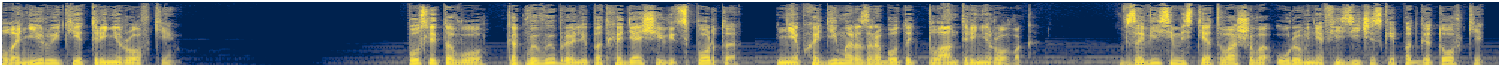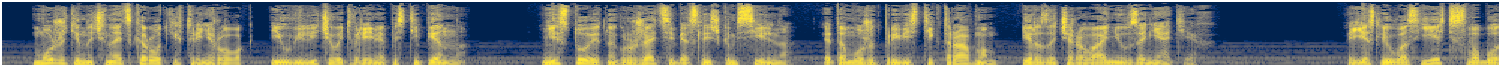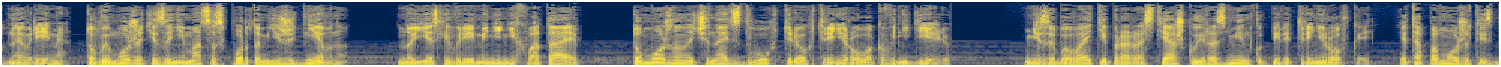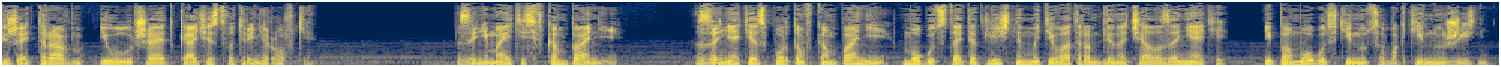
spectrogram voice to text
Планируйте тренировки. После того, как вы выбрали подходящий вид спорта, необходимо разработать план тренировок. В зависимости от вашего уровня физической подготовки можете начинать с коротких тренировок и увеличивать время постепенно. Не стоит нагружать себя слишком сильно, это может привести к травмам и разочарованию в занятиях. Если у вас есть свободное время, то вы можете заниматься спортом ежедневно, но если времени не хватает, то можно начинать с двух-трех тренировок в неделю. Не забывайте про растяжку и разминку перед тренировкой. Это поможет избежать травм и улучшает качество тренировки. Занимайтесь в компании. Занятия спортом в компании могут стать отличным мотиватором для начала занятий и помогут втянуться в активную жизнь.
